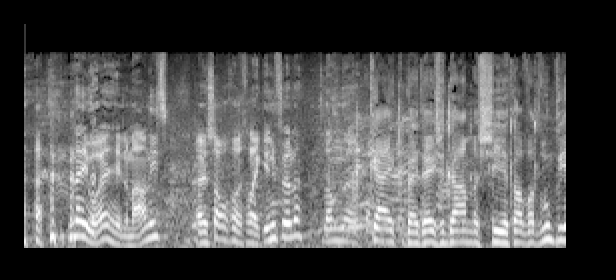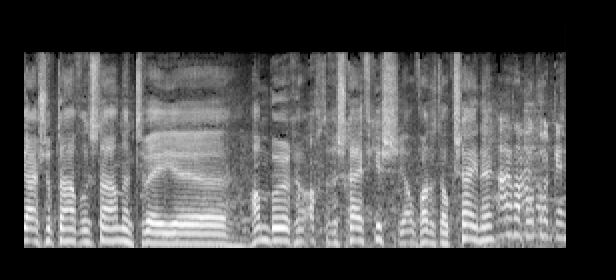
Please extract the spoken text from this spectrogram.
nee hoor, helemaal niet. Uh, zal gewoon gelijk invullen. Dan, uh, Kijk, bij deze dames zie ik al wat lumpia's op tafel staan. En twee uh, hamburgerachtige schijfjes. Ja, of wat het ook zijn, hè? Aardappelkroket,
